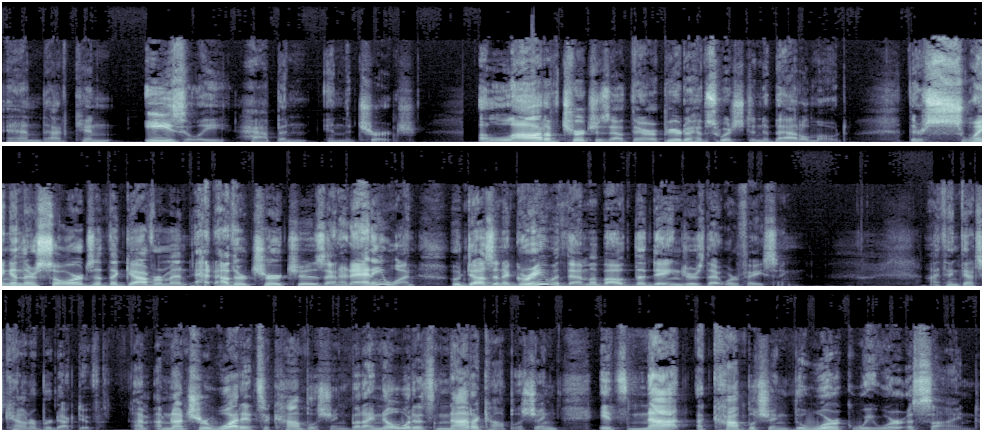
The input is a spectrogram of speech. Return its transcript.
And that can easily happen in the church. A lot of churches out there appear to have switched into battle mode. They're swinging their swords at the government, at other churches, and at anyone who doesn't agree with them about the dangers that we're facing. I think that's counterproductive. I'm, I'm, not sure what it's accomplishing, but I know what it's not accomplishing. It's not accomplishing the work we were assigned.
